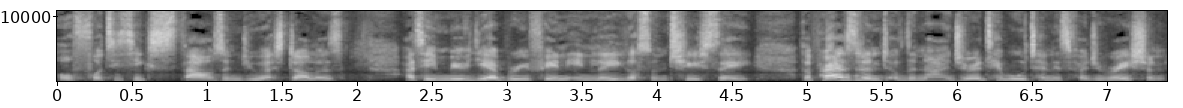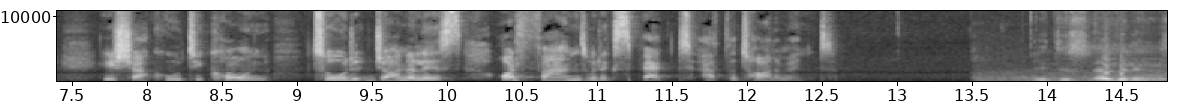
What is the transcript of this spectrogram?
of 46,000 US dollars. At a media briefing in Lagos on Tuesday, the president of the Nigeria Table Tennis Federation, Ishaku Tikon, told journalists what fans would expect at the tournament. It is evidence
